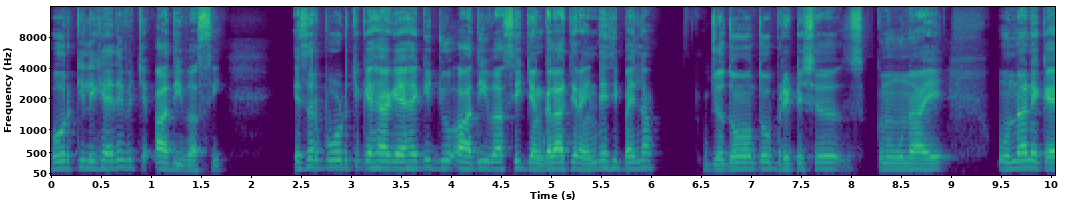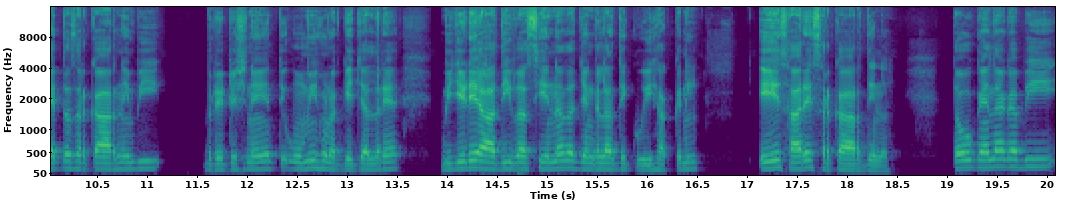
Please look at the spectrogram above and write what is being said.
ਹੋਰ ਕੀ ਲਿਖਿਆ ਇਹਦੇ ਵਿੱਚ? ਆਦੀਵਾਸੀ। ਇਸ ਰਿਪੋਰਟ 'ਚ ਕਿਹਾ ਗਿਆ ਹੈ ਕਿ ਜੋ ਆਦੀਵਾਸੀ ਜੰਗਲਾਂ 'ਚ ਰਹਿੰਦੇ ਸੀ ਪਹਿਲਾਂ, ਜਦੋਂ ਤੋਂ ਬ੍ਰਿਟਿਸ਼ ਕਾਨੂੰਨ ਆਏ, ਉਹਨਾਂ ਨੇ ਕਹਿ ਦਿੱਤਾ ਸਰਕਾਰ ਨੇ ਵੀ ਬ੍ਰਿਟਿਸ਼ ਨੇ ਤੇ ਉਵੇਂ ਹੁਣ ਅੱਗੇ ਚੱਲ ਰਿਹਾ, ਵੀ ਜਿਹੜੇ ਆਦੀਵਾਸੀ ਇਹਨਾਂ ਦਾ ਜੰਗਲਾਂ ਤੇ ਕੋਈ ਹੱਕ ਨਹੀਂ, ਇਹ ਸਾਰੇ ਸਰਕਾਰ ਦੇ ਨੇ। ਤਾਂ ਉਹ ਕਹਿੰਦਾ ਹੈਗਾ ਵੀ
